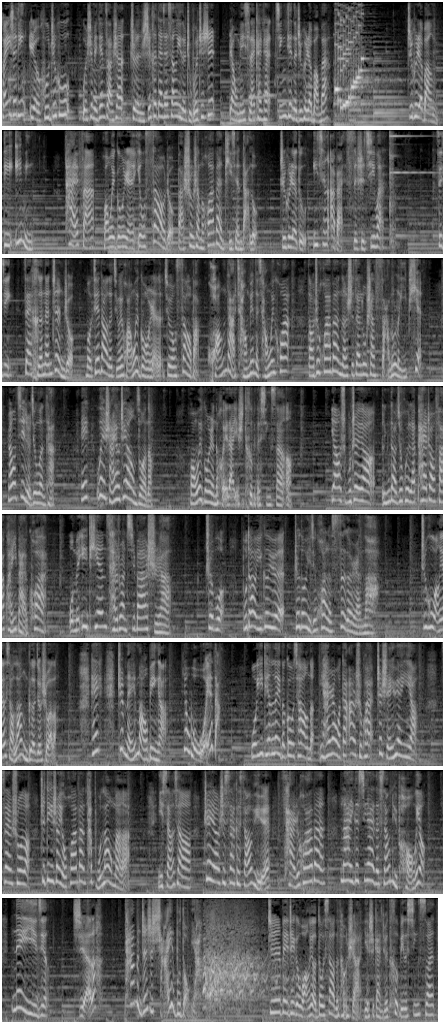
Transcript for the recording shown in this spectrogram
欢迎收听热乎知乎，我是每天早上准时和大家相遇的主播芝芝，让我们一起来看看今天的知乎热榜吧。知乎热榜第一名，台阀环卫工人用扫帚把树上的花瓣提前打落，知乎热度一千二百四十七万。最近在河南郑州某街道的几位环卫工人就用扫把狂打墙边的蔷薇花，导致花瓣呢是在路上洒落了一片。然后记者就问他：“哎，为啥要这样做呢？”环卫工人的回答也是特别的心酸啊！要是不这样，领导就会来拍照罚款一百块，我们一天才赚七八十呀！这不，不到一个月，这都已经换了四个人了。知乎网友小浪哥就说了：“嘿，这没毛病啊，要我我也打，我一天累得够呛的，你还让我带二十块，这谁愿意啊？再说了，这地上有花瓣，它不浪漫啊！你想想啊，这要是下个小雨，踩着花瓣。”拉一个心爱的小女朋友，那意境绝了！他们真是啥也不懂呀。芝被这个网友逗笑的同时啊，也是感觉特别的心酸。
